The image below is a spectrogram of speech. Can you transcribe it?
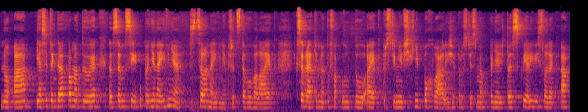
No a já si tenkrát pamatuju, jak jsem si úplně naivně, zcela naivně představovala, jak, jak se vrátím na tu fakultu a jak prostě mě všichni pochválí, že prostě jsme úplně, že to je skvělý výsledek a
